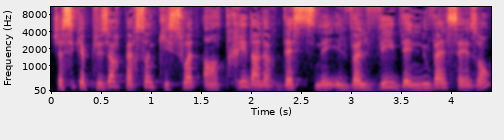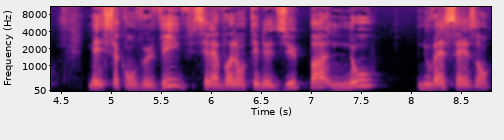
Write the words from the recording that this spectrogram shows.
Je sais qu'il y a plusieurs personnes qui souhaitent entrer dans leur destinée. Ils veulent vivre des nouvelles saisons, mais ce qu'on veut vivre, c'est la volonté de Dieu, pas nos nouvelle saison.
